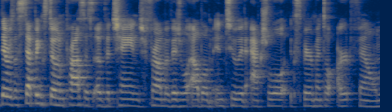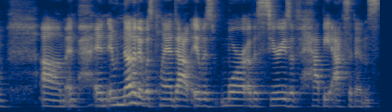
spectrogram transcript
there was a stepping stone process of the change from a visual album into an actual experimental art film. Um, and and it, none of it was planned out. It was more of a series of happy accidents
